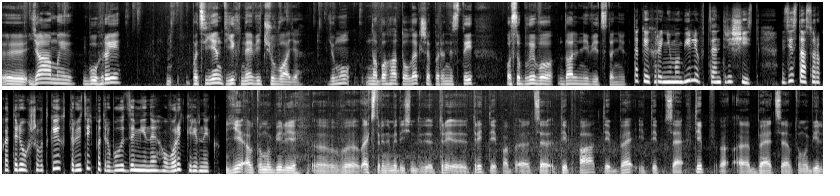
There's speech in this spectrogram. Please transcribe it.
е, ями, бугри, пацієнт їх не відчуває. Йому набагато легше перенести особливо дальні відстані. Таких реанімобілів в центрі 6. Зі 143 швидких 30 потребують заміни, говорить керівник. Є автомобілі е, в екстреній медичній три, три типи. Е, Це тип А, тип Б і тип С. Тип е, Б це автомобіль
